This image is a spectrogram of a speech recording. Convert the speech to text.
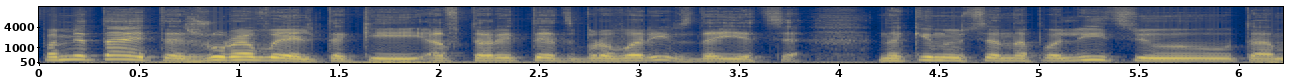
Пам'ятаєте, журавель такий авторитет з броварів, здається, накинувся на поліцію там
